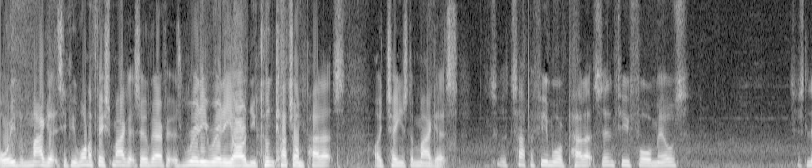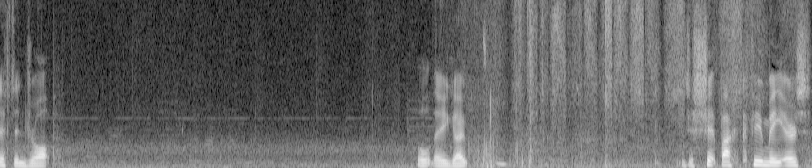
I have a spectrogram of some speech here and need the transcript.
or even maggots. If you want to fish maggots over there, if it was really, really hard and you couldn't catch on pellets, I'd change to maggots. So tap a few more pellets in, a few four mils. Just lift and drop. Oh, there you go. Just ship back a few meters.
